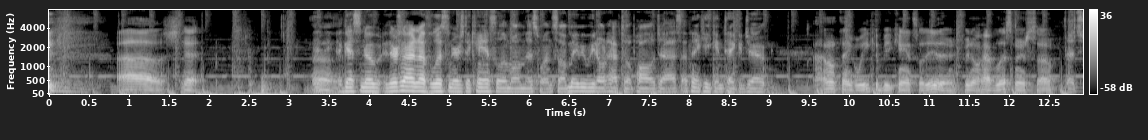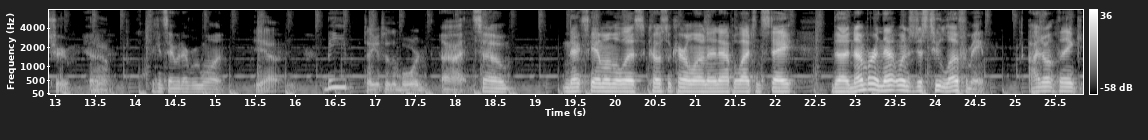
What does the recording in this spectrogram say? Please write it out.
oh shit. Uh, I guess no, there's not enough listeners to cancel him on this one, so maybe we don't have to apologize. I think he can take a joke. I don't think we could be canceled either if we don't have listeners. So That's true. Yeah. yeah, We can say whatever we want. yeah. Beep. Take it to the board. All right. So, next game on the list Coastal Carolina and Appalachian State. The number in that one's just too low for me. I don't think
